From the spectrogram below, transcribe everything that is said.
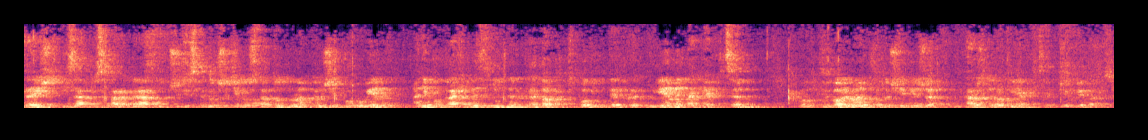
treść i zapis paragrafu 33 statutu, na który się powołujemy, a nie potrafimy zinterpretować, bo interpretujemy tak jak chcemy. Bo wybory mają to do siebie, że każdy robi jak chce. Dziękuję bardzo.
